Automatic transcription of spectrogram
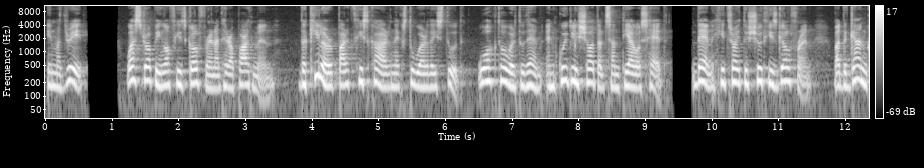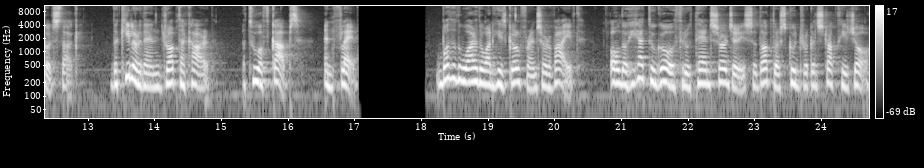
in Madrid, was dropping off his girlfriend at her apartment. The killer parked his car next to where they stood, walked over to them, and quickly shot at Santiago's head. Then he tried to shoot his girlfriend, but the gun got stuck. The killer then dropped a card, a two of cups, and fled. Both Eduardo and his girlfriend survived, although he had to go through 10 surgeries so doctors could reconstruct his jaw.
